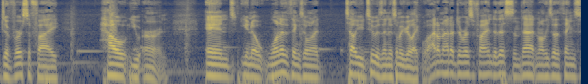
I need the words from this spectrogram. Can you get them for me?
diversify how you earn and you know one of the things i want to tell you too is i know some of you are like well i don't know how to diversify into this and that and all these other things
